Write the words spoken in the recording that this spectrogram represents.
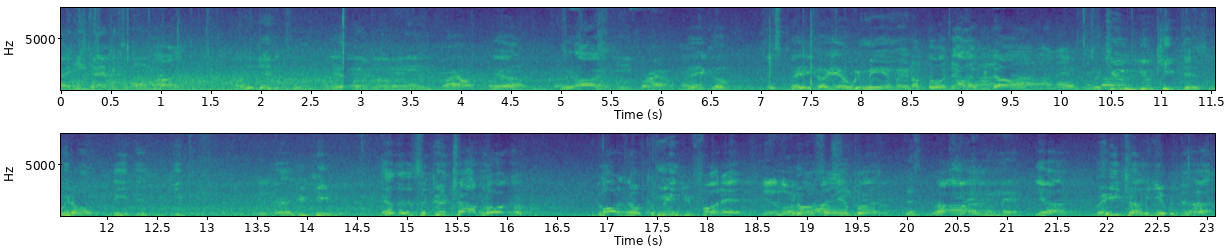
Hey, he gave it to him. All right. Oh, he gave it to him. Yeah. Proud. Yeah. We all right. He. There you go. There you go. Yeah, we men, man. Don't throw it down like we dogs. But you, you keep this. We don't need this. You keep it. Yeah, you keep it. It's a- good job, Lord. Lord is gonna commend you for that. Yeah, Lord. You know what I'm saying? But This brother uh-uh. him that. Yeah, but he trying to give it to us.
